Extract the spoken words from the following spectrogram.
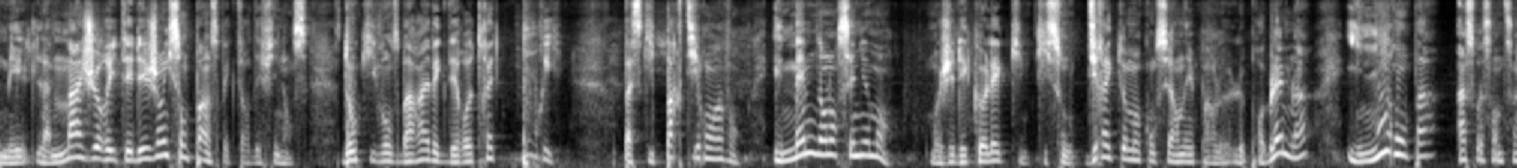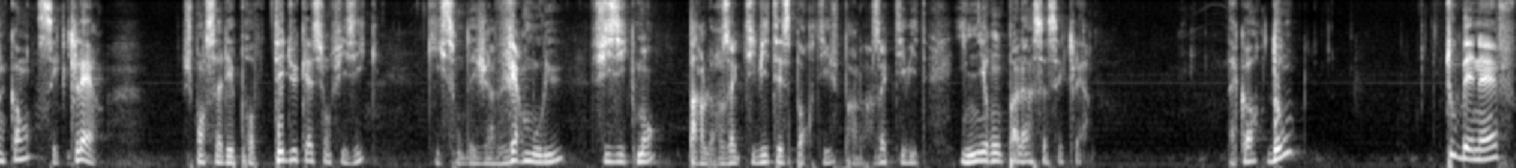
Mais la majorité des gens, ils sont pas inspecteurs des finances. Donc, ils vont se barrer avec des retraites pourries. Parce qu'ils partiront avant. Et même dans l'enseignement. Moi, j'ai des collègues qui, sont directement concernés par le, le problème, là. Ils n'iront pas à 65 ans, c'est clair. Je pense à des profs d'éducation physique qui sont déjà vermoulus physiquement par leurs activités sportives, par leurs activités. Ils n'iront pas là, ça c'est clair. D'accord? Donc, tout bénéf,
